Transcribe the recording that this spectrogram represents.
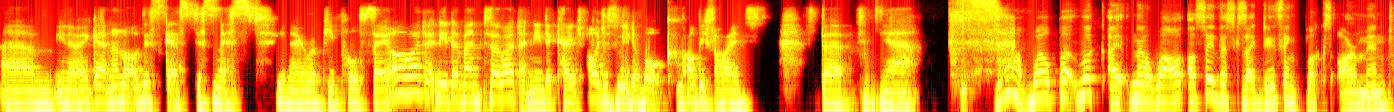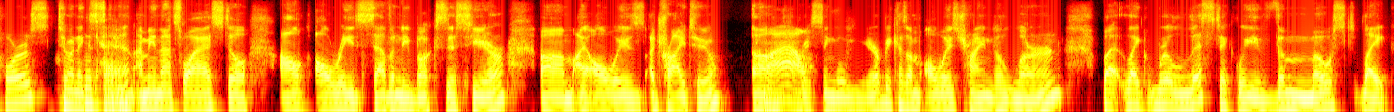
Um, you know, again, a lot of this gets dismissed, you know, where people say, Oh, I don't need a mentor, I don't need a coach, I'll just read a book, I'll be fine. But yeah. Yeah, well, but look, I no, well, I'll say this because I do think books are mentors to an extent. Okay. I mean, that's why I still I'll I'll read 70 books this year. Um, I always I try to um, wow. every single year because I'm always trying to learn. But like realistically, the most like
